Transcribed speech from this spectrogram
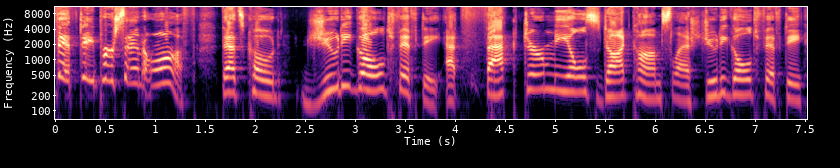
50% off. That's code JudyGold50 at factormeals.com slash JudyGold50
